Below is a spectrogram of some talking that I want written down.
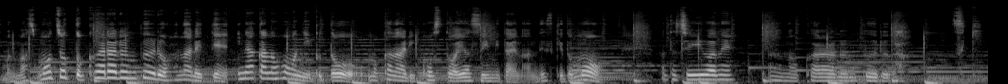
思います。もうちょっとクアラルンプールを離れて田舎の方に行くと、まあ、かなりコストは安いみたいなんですけども私はねあのクアラルンプールが好き。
